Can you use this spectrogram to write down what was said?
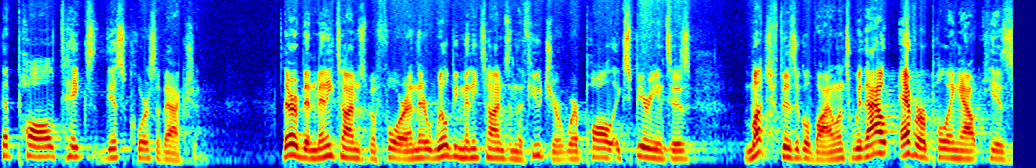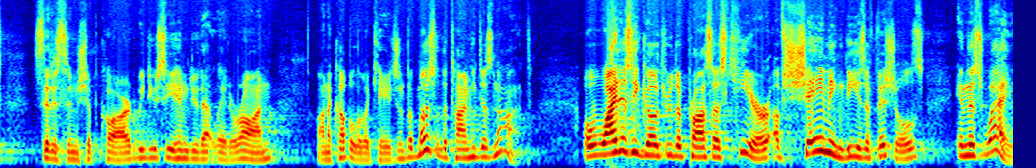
that Paul takes this course of action? There have been many times before, and there will be many times in the future, where Paul experiences much physical violence without ever pulling out his citizenship card. We do see him do that later on, on a couple of occasions, but most of the time he does not. Well, why does he go through the process here of shaming these officials in this way?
